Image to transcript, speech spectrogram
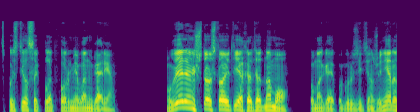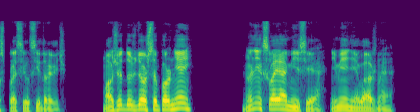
спустился к платформе в ангаре. «Уверен, что стоит ехать одному?» Помогая погрузить инженера, спросил Сидорович. Может, дождешься парней? У них своя миссия, не менее важная.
